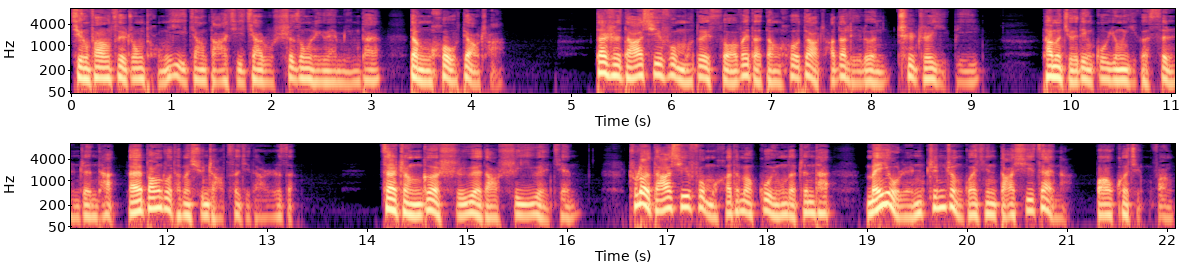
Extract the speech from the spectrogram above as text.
警方最终同意将达西加入失踪人员名单，等候调查。但是达西父母对所谓的“等候调查”的理论嗤之以鼻，他们决定雇佣一个私人侦探来帮助他们寻找自己的儿子。在整个十月到十一月间，除了达西父母和他们雇佣的侦探，没有人真正关心达西在哪，包括警方。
